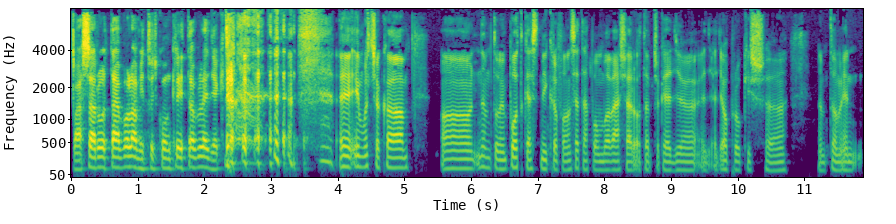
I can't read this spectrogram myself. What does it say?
Vásároltál valamit, hogy konkrétabb legyek? Én most csak a, a nem tudom, podcast mikrofon setupomba vásároltam csak egy, egy, egy apró kis nem tudom én,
